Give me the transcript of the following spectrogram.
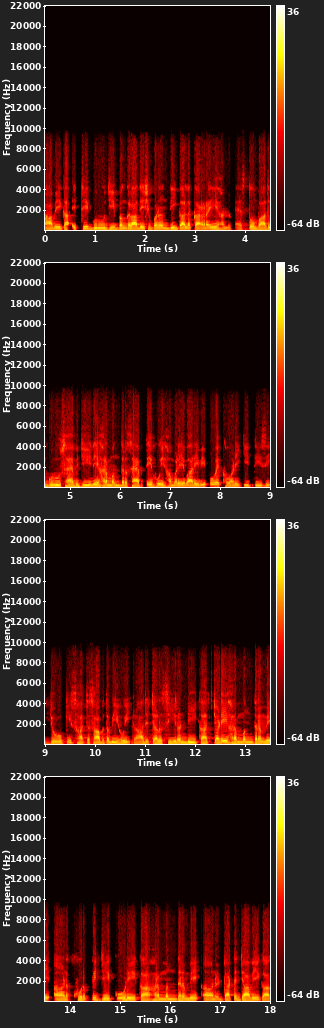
ਆਵੇਗਾ। ਇੱਥੇ ਗੁਰੂ ਜੀ ਬੰਗਲਾਦੇਸ਼ ਬਣਨ ਦੀ ਗੱਲ ਕਰ ਰਹੇ ਹਨ। ਇਸ ਤੋਂ ਬਾਅਦ ਗੁਰੂ ਸਾਹਿਬ ਜੀ ਨੇ ਹਰਮੰਦਰ ਸਾਹਿਬ ਤੇ ਹੋਏ ਹਮਲੇ ਬਾਰੇ ਵੀ ਭਵਿੱਖਬਾਣੀ ਕੀਤੀ ਸੀ, ਜੋ ਕਿ ਸੱਚ ਸਾਬਤ ਵੀ ਹੋਈ। ਰਾਜ ਚਲ ਸੀ ਰੰਡੀ ਕਾ ਚੜੇ ਹਰਮੰਦਰ ਮੇ ਆਣ, ਖੁਰ ਭਿੱਜੇ ਘੋੜੇ ਕਾ ਹਰਮੰਦਰ ਮੇ ਆਣ, ਡਟ ਜਾਵੇਗਾ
